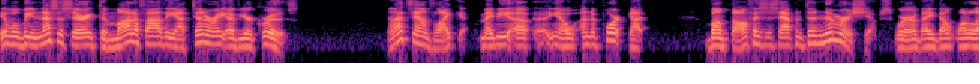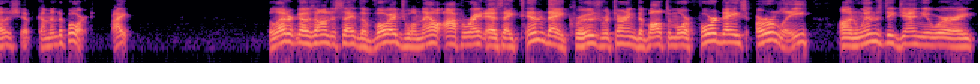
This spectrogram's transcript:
it will be necessary to modify the itinerary of your cruise. Now that sounds like maybe a, you know a port got bumped off, as has happened to numerous ships where they don't want to let a ship come into port, right? The letter goes on to say the voyage will now operate as a 10 day cruise, returning to Baltimore four days early on Wednesday, January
